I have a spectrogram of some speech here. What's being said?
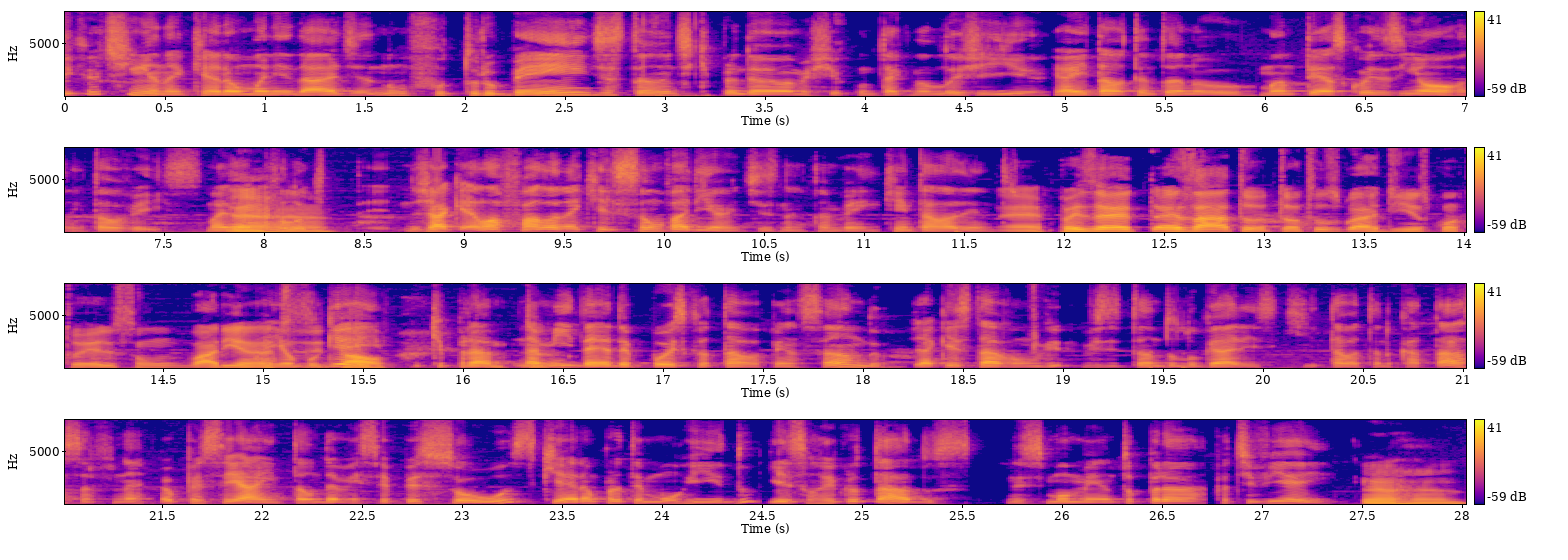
eles. que eu tinha, né? Que era a humanidade num futuro bem distante que aprendeu a mexer com tecnologia. E aí tava tentando manter as coisas em ordem, talvez. Mas ela Aham. falou que. Já que ela fala, né, que eles são variantes, né, também. Quem tá lá dentro. É, pois é, exato. Tanto os guardinhos quanto eles são Aí variantes eu e buguei, tal. porque pra, na Então- minha ideia, depois que eu tava pensando, já que eles estavam vi- visitando lugares que tava tendo catástrofe, né? Eu pensei, ah, então devem ser pessoas que eram pra ter morrido e eles são recrutados nesse momento pra, pra TVA. Aham.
